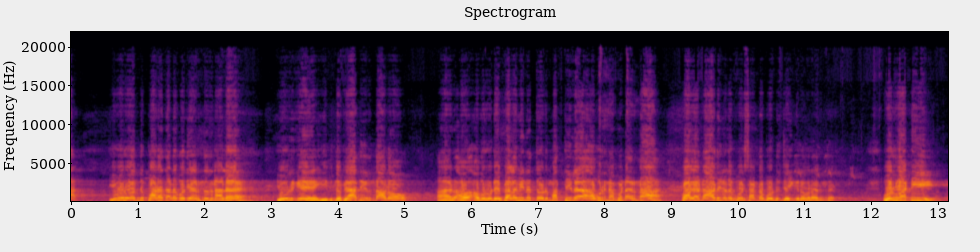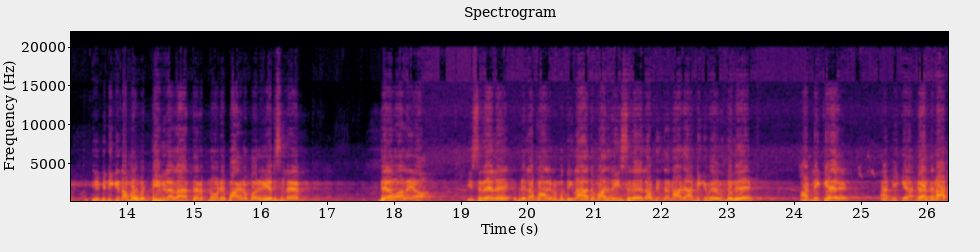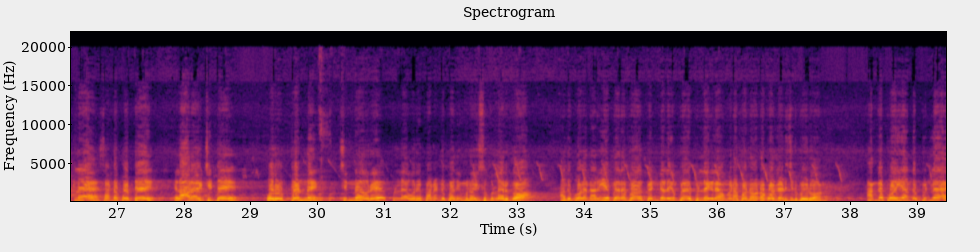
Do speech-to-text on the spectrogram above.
இவர் வந்து பட தளபதியாக இருந்ததுனால இவருக்கு இந்த வியாதி இருந்தாலும் அவருடைய பலவீனத்தோடு மத்தியில் அவர் என்ன பண்ணாருன்னா பல நாடுகளை போய் சண்டை போட்டு ஜெயிக்கிறவராக இருந்தார். ஒரு வாட்டி இன்னைக்கு நம்ம டிவிலெல்லாம் திறப்பினோடனே பார்க்குறோம் பாருங்க. எருசலேம் தேவாலயம் இஸ்ரேலு இப்படிலாம் பார்க்குறோம் பார்த்தீங்களா? அது மாதிரி இஸ்ரேல் அப்படின்ற நாடு அன்னைக்குமே இருந்தது. அன்னைக்கு அன்னைக்கு அங்கே அந்த நாட்டில் சண்டை போட்டு எல்லாரும் அழிச்சிட்டு ஒரு பொண்ணு சின்ன ஒரு பிள்ளை ஒரு பன்னெண்டு பதிமூணு வயசுக்குள்ள இருக்கும். அது போல நிறைய பேரை இப்போ பெண்களையும் பிள்ளைகளையும் அவங்க என்ன பண்ணுவாங்கன்னா கொள்ளடிச்சிட்டு போயிடுவாங்க. அங்க போய் அந்த பிள்ளை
